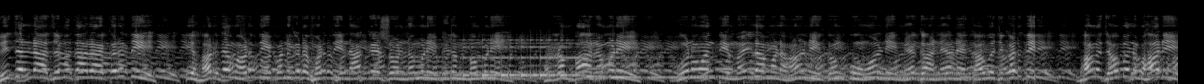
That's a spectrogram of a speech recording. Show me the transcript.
વિજળના જમકારા કરતી, એ હરદમ હરતી પનકટ ફરતી નાકેશો નમણી, બિડમ બમણી, રંભા રમણી, ગુણવંતી મહિલામણ હરણી, કંકુ ઓણી મેઘા નેણે કાવજ કરતી, ભલ જોબન ભાડી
